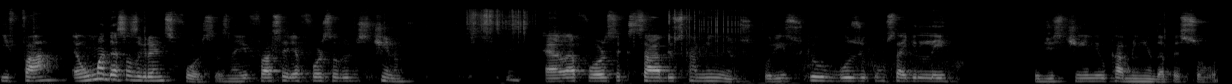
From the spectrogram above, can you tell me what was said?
Ifá é uma dessas grandes forças, né? Ifá seria a força do destino. Ela é a força que sabe os caminhos, por isso que o Búzio consegue ler o destino e o caminho da pessoa.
